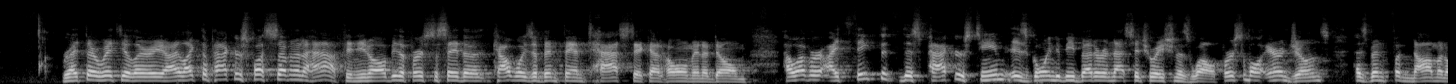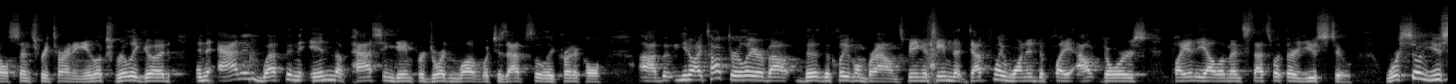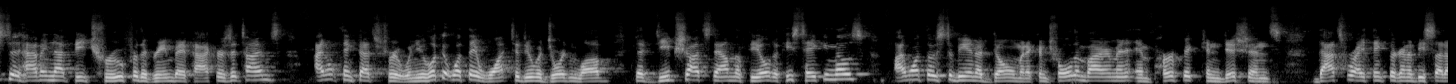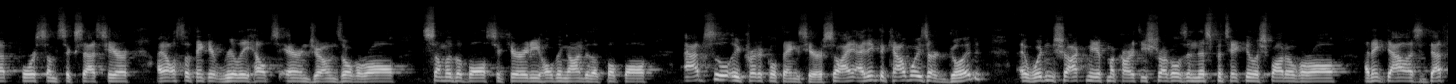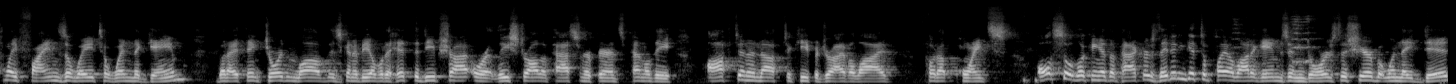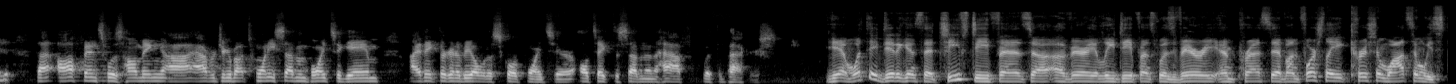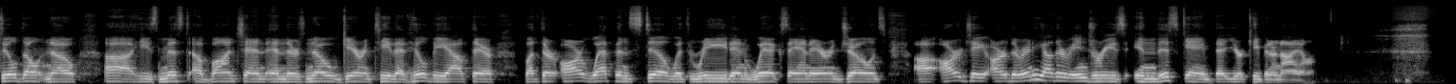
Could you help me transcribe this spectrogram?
Right there with you, Larry. I like the Packers plus seven and a half. And, you know, I'll be the first to say the Cowboys have been fantastic at home in a dome. However, I think that this Packers team is going to be better in that situation as well. First of all, Aaron Jones has been phenomenal since returning. He looks really good. An added weapon in the passing game for Jordan Love, which is absolutely critical. Uh, but, you know, I talked earlier about the, the Cleveland Browns being a team that definitely wanted to play outdoors, play in the elements. That's what they're used to. We're so used to having that be true for the Green Bay Packers at times. I don't think that's true. When you look at what they want to do with Jordan Love, the deep shots down the field, if he's taking those, I want those to be in a dome, in a controlled environment, in perfect conditions. That's where I think they're going to be set up for some success here. I also think it really helps Aaron Jones overall. Some of the ball security, holding on to the football absolutely critical things here. So I, I, think the Cowboys are good. It wouldn't shock me if McCarthy struggles in this particular spot overall. I think Dallas definitely finds a way to win the game, but I think Jordan Love is going to be able to hit the deep shot or at least draw the pass interference penalty often enough to keep a drive alive put up points. Also, looking at the Packers, they didn't get to play a lot of games indoors this year, but when they did, that offense was humming, uh, averaging about 27 points a game. I think they're going to be able to score points here. I'll take the seven and a half with the Packers. Yeah, and what they did against that Chiefs defense, uh, a very elite defense, was very impressive. Unfortunately, Christian Watson, we still don't know. Uh, he's missed a bunch, and, and there's no guarantee that he'll be out there. But there are weapons still with Reed and Wicks and Aaron Jones. Uh, RJ, are there any other injuries in this game that you're keeping an eye on?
